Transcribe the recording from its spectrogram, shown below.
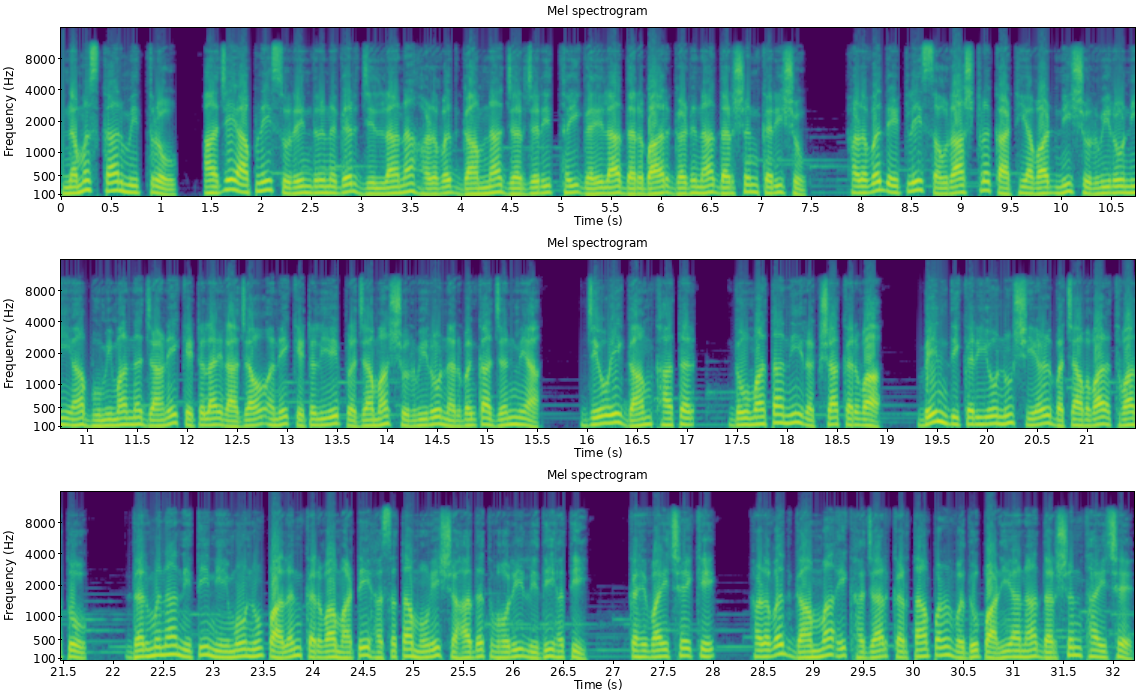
નમસ્કાર મિત્રો, આજે આપણે સુરેન્દ્રનગર જિલ્લાના હળવદ ગામના જર્જરિત થઈ ગયેલા દરબાર ગઢના દર્શન કરીશું. હળવદ એટલે સૌરાષ્ટ્ર કાઠિયાવાડની શુરવીરોની આ ભૂમિમાં ન જાણે કેટલાય રાજાઓ અને કેટલીય પ્રજામાં શુરવીરો નરબંકા જન્મ્યા. જેઓએ ગામ ખાતર, ગૌમાતાની રક્ષા કરવા, બેન દીકરીઓનું શિયળ બચાવવા અથવા તો ધર્મના નીતિ નિયમોનું પાલન કરવા માટે હસતા મોએ શહાદત વહોરી લીધી હતી. કહેવાય છે કે હળવદ ગામમાં એક હજાર કરતાં પણ વધુ પાળિયાના દર્શન થાય છે.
